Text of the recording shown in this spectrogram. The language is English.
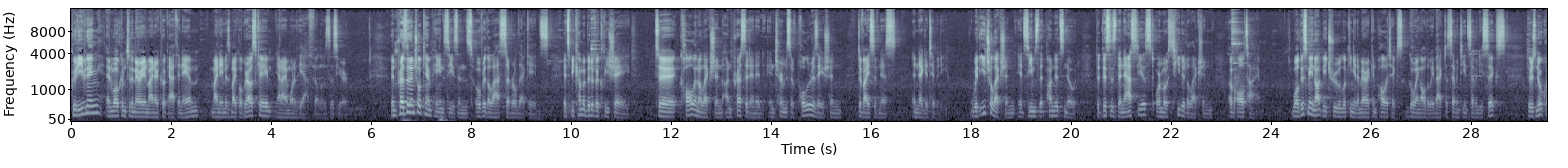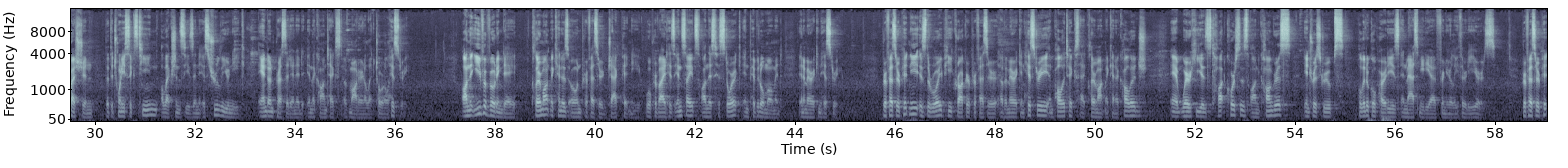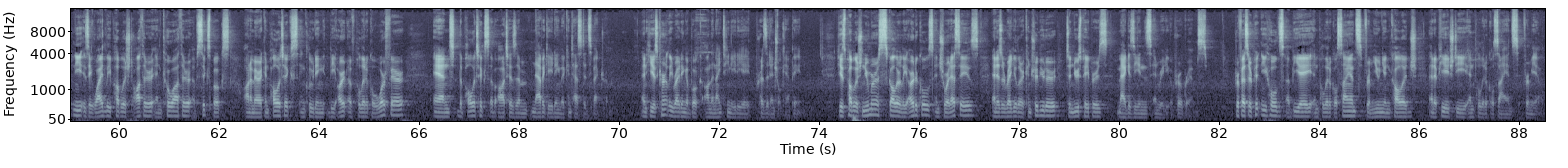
Good evening, and welcome to the Marian Miner Cook Athenaeum. My name is Michael Grauske, and I am one of the Ath Fellows this year. In presidential campaign seasons over the last several decades, it's become a bit of a cliche to call an election unprecedented in terms of polarization, divisiveness, and negativity. With each election, it seems that pundits note that this is the nastiest or most heated election of all time. While this may not be true looking at American politics going all the way back to 1776, there's no question that the 2016 election season is truly unique and unprecedented in the context of modern electoral history. On the eve of voting day, Claremont McKenna's own Professor Jack Pitney will provide his insights on this historic and pivotal moment in American history. Professor Pitney is the Roy P. Crocker Professor of American History and Politics at Claremont McKenna College, eh, where he has taught courses on Congress, interest groups, political parties, and mass media for nearly 30 years. Professor Pitney is a widely published author and co author of six books on American politics, including The Art of Political Warfare and The Politics of Autism Navigating the Contested Spectrum. And he is currently writing a book on the 1988 presidential campaign. He has published numerous scholarly articles and short essays and is a regular contributor to newspapers, magazines, and radio programs. Professor Pitney holds a BA in political science from Union College and a PhD in political science from Yale.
